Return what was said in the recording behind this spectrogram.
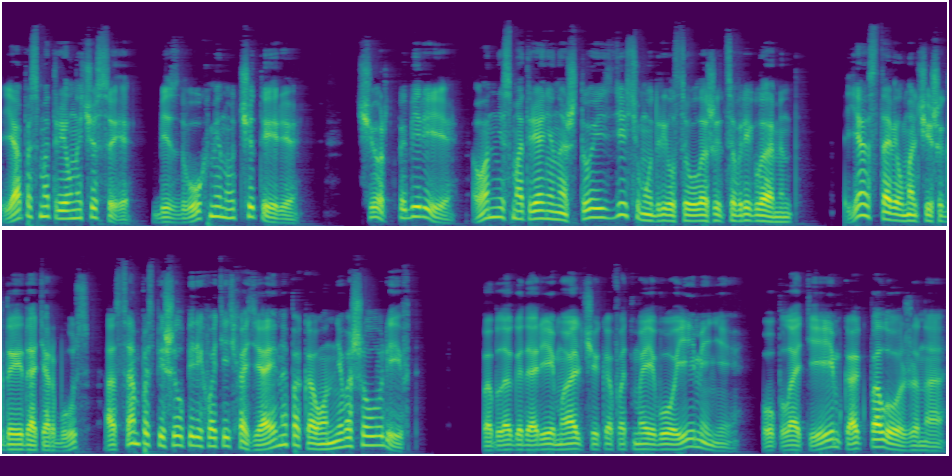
Я посмотрел на часы. Без двух минут четыре. Черт побери, он, несмотря ни на что, и здесь умудрился уложиться в регламент. Я оставил мальчишек доедать арбуз, а сам поспешил перехватить хозяина, пока он не вошел в лифт. «Поблагодари мальчиков от моего имени, уплати им как положено,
